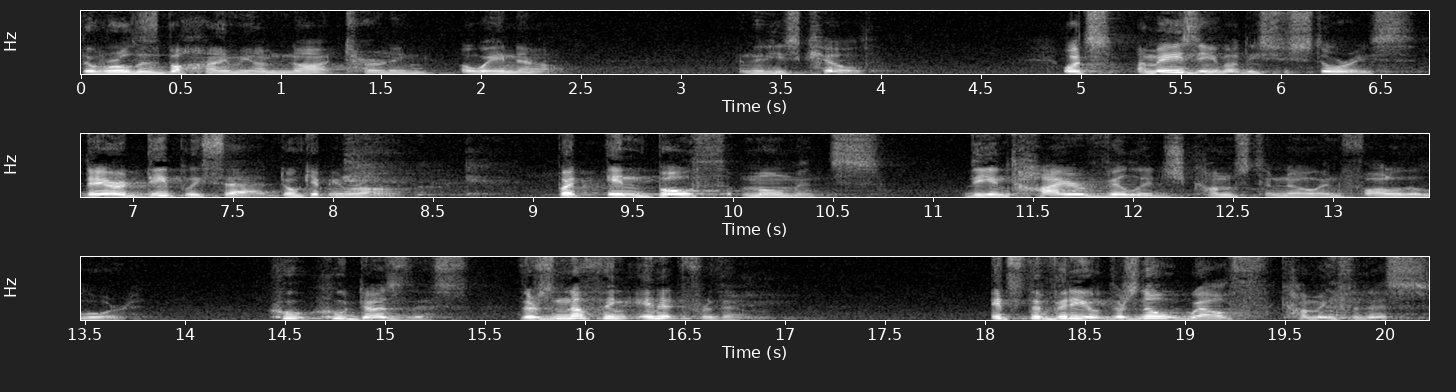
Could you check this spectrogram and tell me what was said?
the world is behind me, I'm not turning away now. And then he's killed. What's amazing about these two stories, they are deeply sad, don't get me wrong. But in both moments, the entire village comes to know and follow the Lord. Who, who does this? There's nothing in it for them. It's the video. There's no wealth coming for this,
